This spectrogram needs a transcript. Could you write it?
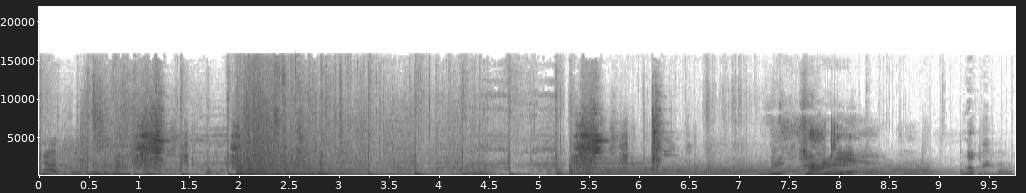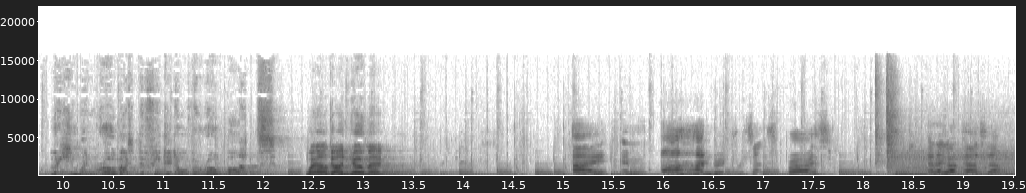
happy with you. Victory. yeah. Look, the human robot defeated all the robots. Well done, human. I am a hundred percent surprised that I got past that one.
